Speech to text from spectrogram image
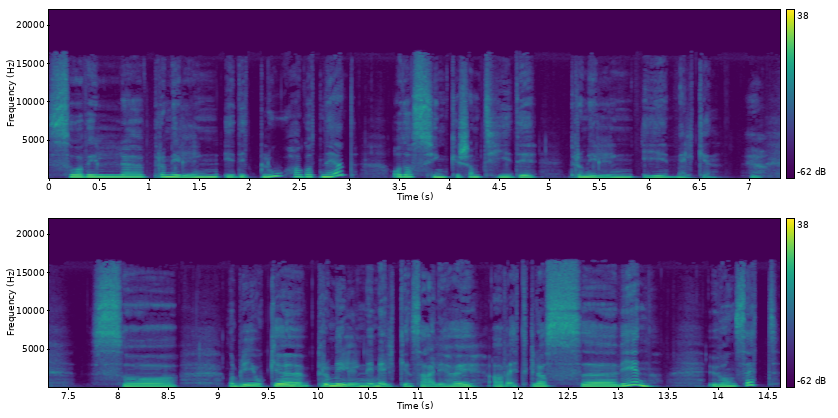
så vil øh, promillen i ditt blod ha gått ned, og da synker samtidig promillen i melken. Ja. Så nå blir jo ikke promillen i melken særlig høy av ett glass øh, vin, uansett,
